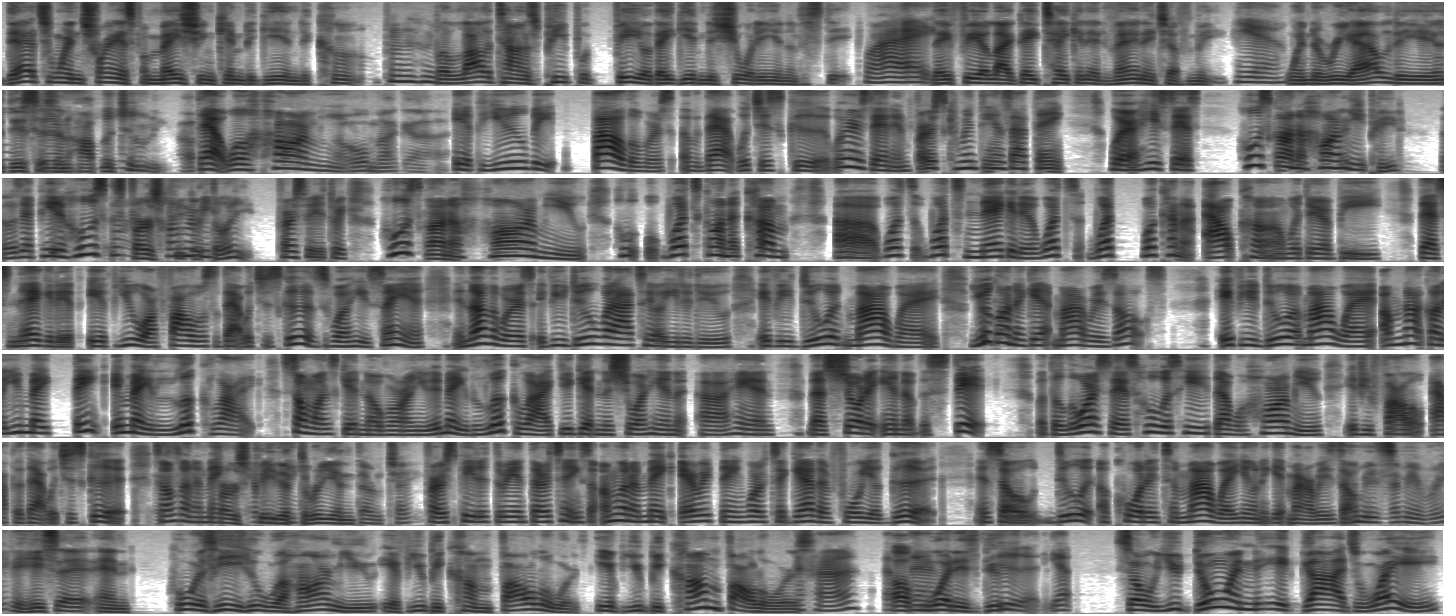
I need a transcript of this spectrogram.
that's when transformation can begin to come. Mhm. But a lot of times people feel they getting the short end of the stick. Right. They feel like they taking advantage of me. yeah. When the reality is this is an opportunity. That will harm you Oh my God. if you be followers of that which is good. Where is that in First Corinthians? I think where he says, "Who's going to harm That's you?" Peter. Was that Peter? Who's That's gonna first harm Peter three. First Peter three. Who's gonna harm you? Who? What's gonna come? Uh, what's what's negative? What's what? What kind of outcome would there be that's negative if you are followers of that which is good? Is what he's saying. In other words, if you do what I tell you to do, if you do it my way, you're gonna get my results. If you do it my way, I'm not gonna. You may think it may look like someone's getting over on you. It may look like you're getting the short hand, uh, hand, the shorter end of the stick. But the Lord says, "Who is he that will harm you if you follow after that which is good?" So I'm going to make First Peter three and thirteen. First Peter three and thirteen. So I'm going to make everything work together for your good. And so do it according to my way. You're going to get my Let me results. let me read it. He said, "And who is he who will harm you if you become followers? If you become followers Uh-huh. of That's what is good." good. Yep. So you're doing it God's way.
